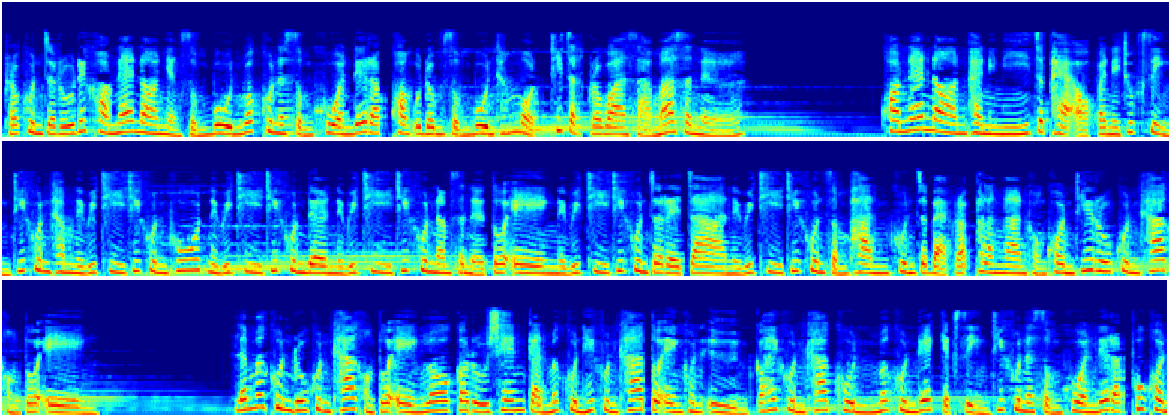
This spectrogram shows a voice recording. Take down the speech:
เพราะคุณจะรู้ด้วยความแน่นอนอย่างสมบูรณ์ว่าคุณสมควรได้รับความอุดมสมบูรณ์ทั้งหมดที่จักรวาลสามารถเสนอ ความแน่นอนภายในนี้จะแผ่ออกไปในทุกสิ่งที่คุณทำในวิธีที่คุณพูดในวิธีที่คุณเดินในวิธีที่คุณนำเสนอตัวเอง ในวิธีที่คุณเจรจา ในวิธีที่คุณสัมพันธ์ คุณจะแบกรับพลังงานของคนที่รู้คุณค่าของตัวเอง และเมื่อคุณรู้คุณค่าของตัวเองโลกก็รู้เช่นกันเมื่อคุณให้คุณค่าตัวเองคนอื่น ก็ให้คุณค่าคุณ เมื่อคุณเรียกเก็บสิ่งที่คุณสมควรได้รับผู้คน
